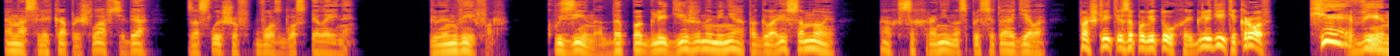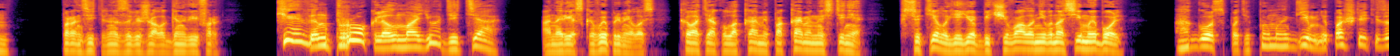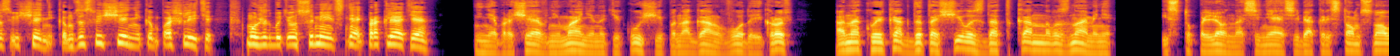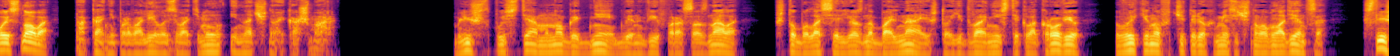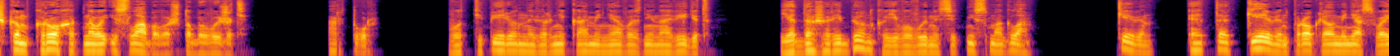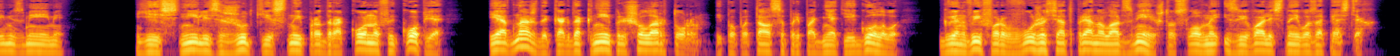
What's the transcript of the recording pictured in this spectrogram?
Она слегка пришла в себя, заслышав возглас Элейны. Гвенвифор, кузина, да погляди же на меня, поговори со мною. Ах, сохрани нас, Пресвятая Дева! Пошлите за повитухой, глядите, кровь! Кевин! Пронзительно завизжала Генвифор. Кевин проклял мое дитя! Она резко выпрямилась, колотя кулаками по каменной стене. Все тело ее бичевало невыносимая боль. «А, Господи, помоги мне, пошлите за священником, за священником пошлите! Может быть, он сумеет снять проклятие!» И не обращая внимания на текущие по ногам вода и кровь, она кое-как дотащилась до тканного знамени, иступленно осеняя себя крестом снова и снова, пока не провалилась во тьму и ночной кошмар. Лишь спустя много дней Гвен Вифор осознала, что была серьезно больна и что едва не истекла кровью, выкинув четырехмесячного младенца, слишком крохотного и слабого, чтобы выжить. Артур, вот теперь он наверняка меня возненавидит. Я даже ребенка его выносить не смогла. Кевин, это Кевин проклял меня своими змеями. Ей снились жуткие сны про драконов и копья, и однажды, когда к ней пришел Артур и попытался приподнять ей голову, Гвен Вифор в ужасе отпрянула от змей, что словно извивались на его запястьях.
